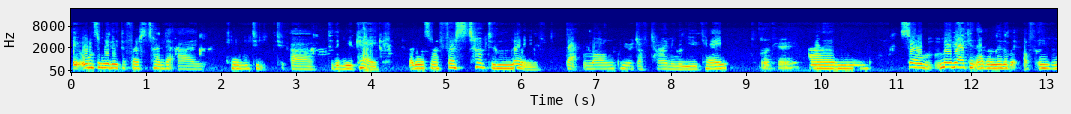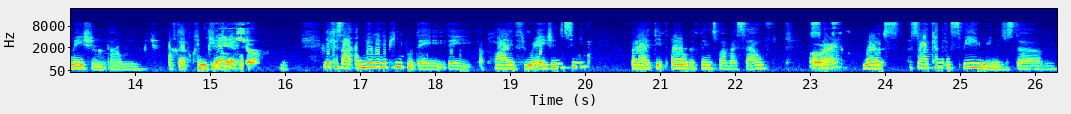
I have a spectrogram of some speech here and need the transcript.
it wasn't really the first time that I came to to, uh, to the UK. but it was my first time to live that long period of time in the UK. Okay. Um, so maybe I can add a little bit of information um, of the application. Yeah, yeah sure. Yeah, because I, I know many people they they apply through agency, but I did all the things by myself. All so right. Was so I kind of experienced the um,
